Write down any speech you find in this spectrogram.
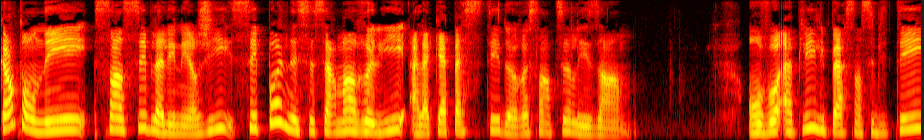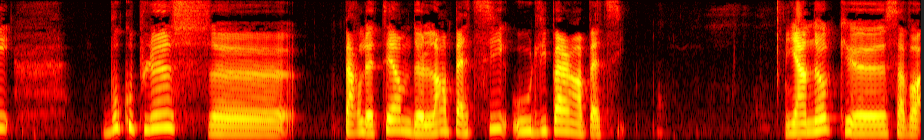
Quand on est sensible à l'énergie, c'est pas nécessairement relié à la capacité de ressentir les âmes. On va appeler l'hypersensibilité beaucoup plus euh, par le terme de l'empathie ou de l'hyperempathie. Il y en a que ça va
